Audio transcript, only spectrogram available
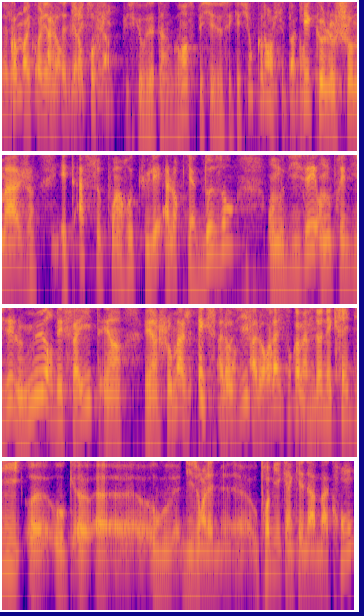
Je crois qu'il faut aller dans cette direction. Profite, puisque vous êtes un grand spécialiste de ces questions. Comment non, je suis pas grand. que le chômage est à ce point reculé alors qu'il y a deux ans, on nous disait, on nous prédisait le mur des faillites et un, et un chômage explosif. Alors, là, il faut quand même donner crédit euh, au, euh, euh, disons au premier quinquennat Macron,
